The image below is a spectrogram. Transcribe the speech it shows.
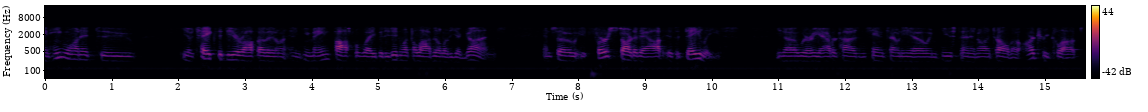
And he wanted to, you know, take the deer off of it in a humane possible way, but he didn't want the liability of guns. And so it first started out as a day lease, you know, where he advertised in San Antonio and Houston and on to all the archery clubs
